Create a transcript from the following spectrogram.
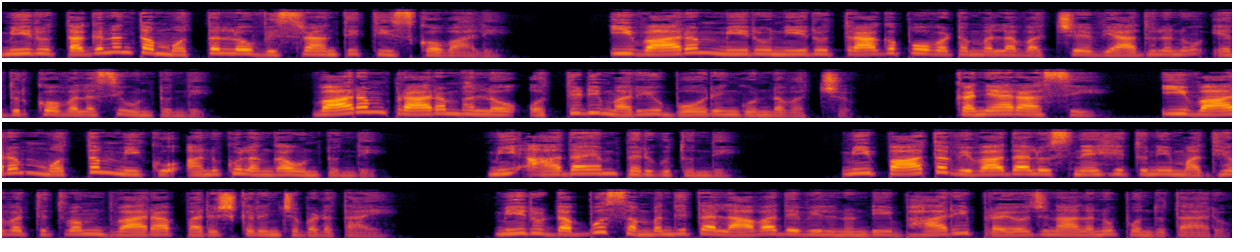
మీరు తగనంత మొత్తంలో విశ్రాంతి తీసుకోవాలి. ఈ వారం మీరు నీరు త్రాగపోవటం వల్ల వచ్చే వ్యాధులను ఎదుర్కోవలసి ఉంటుంది. వారం ప్రారంభంలో ఒత్తిడి మరియు బోరింగ్ ఉండవచ్చు. కన్యారాశి ఈ వారం మొత్తం మీకు అనుకూలంగా ఉంటుంది. మీ ఆదాయం పెరుగుతుంది. మీ పాత వివాదాలు స్నేహితుని మధ్యవర్తిత్వం ద్వారా పరిష్కరించబడతాయి. మీరు డబ్బు సంబంధిత లావాదేవీల నుండి భారీ ప్రయోజనాలను పొందుతారు.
